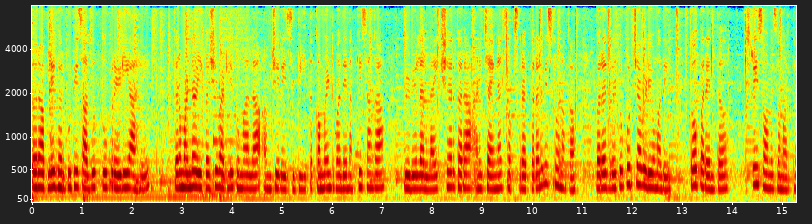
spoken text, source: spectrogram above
तर आपले घरगुती साजूक तूप रेडी आहे. तर मंडळी कशी वाटली तुम्हाला आमची रेसिपी तर कमेंटमध्ये नक्की सांगा. व्हिडिओला लाईक शेअर करा आणि चॅनल सबस्क्राईब करायला विसरू नका. परत भेटू पुढच्या व्हिडिओमध्ये तोपर्यंत श्री स्वामी समर्थ.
